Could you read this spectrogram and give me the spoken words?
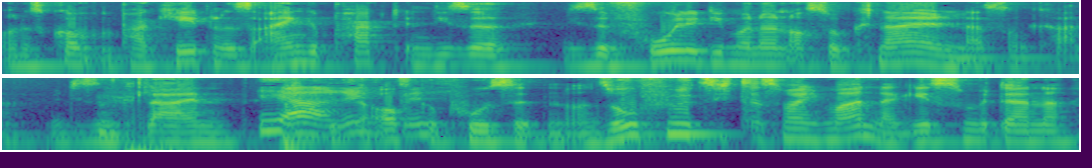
und es kommt ein Paket und ist eingepackt in diese, diese Folie, die man dann auch so knallen lassen kann, mit diesen kleinen, ja, aufgepusteten. Und so fühlt sich das manchmal an. Da gehst du mit, deiner,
